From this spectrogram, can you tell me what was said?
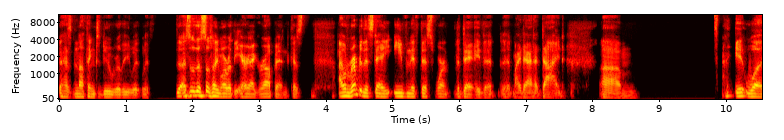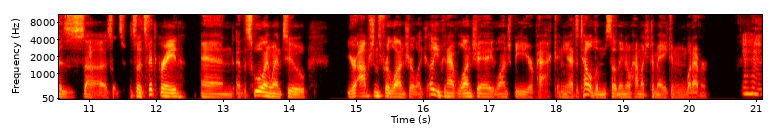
has nothing to do really with, with so this will tell you more about the area I grew up in because I would remember this day even if this weren't the day that, that my dad had died. Um, it was uh, so it's, so it's fifth grade, and at the school I went to, your options for lunch are like, oh, you can have lunch A, lunch B, or pack, and you had to tell them so they know how much to make and whatever. Mm-hmm.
